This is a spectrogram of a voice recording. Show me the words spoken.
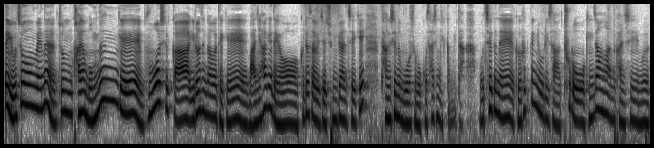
근데 요즘에는 좀 과연 먹는 게 무엇일까 이런 생각을 되게 많이 하게 돼요. 그래서 이제 준비한 책이 당신은 무엇을 먹고 사십니까입니다. 뭐 최근에 그 흑백 요리사 2로 굉장한 관심을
